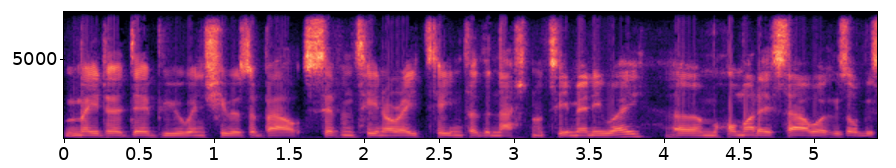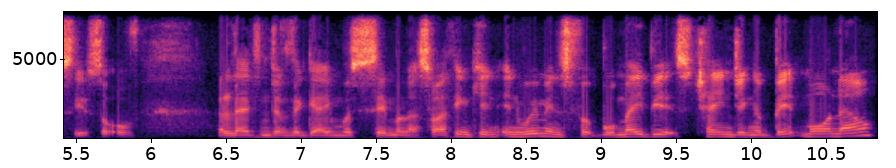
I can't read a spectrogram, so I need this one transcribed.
made her debut when she was about 17 or 18 for the national team anyway. Um, Homare Sawa, who's obviously sort of a legend of the game, was similar. So I think in, in women's football, maybe it's changing a bit more now.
